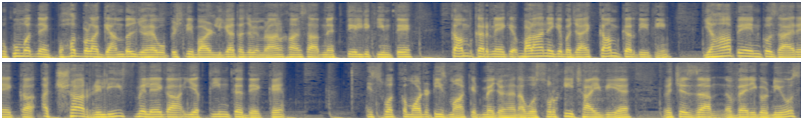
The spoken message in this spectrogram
हुकूमत ने एक बहुत बड़ा गैम्बल जो है वो पिछली बार लिया था, जब इमरान खान साहब ने तेल की कीमतें कम करने के, बढ़ाने के बजाय कम कर दी थी। यहाँ पे इनको ज़ाहिर एक अच्छा रिलीफ मिलेगा, ये कीमतें देख के। इस वक्त कमोडिटीज मार्केट में जो है ना वो सुर्खी छाई हुई है। Which is very good news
